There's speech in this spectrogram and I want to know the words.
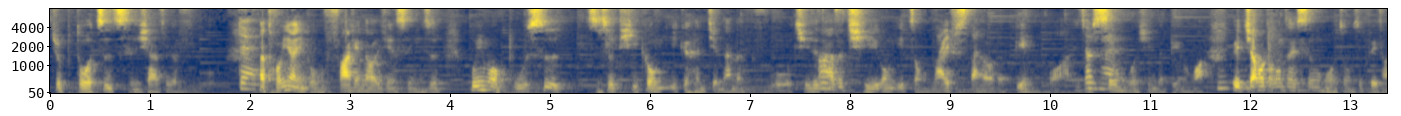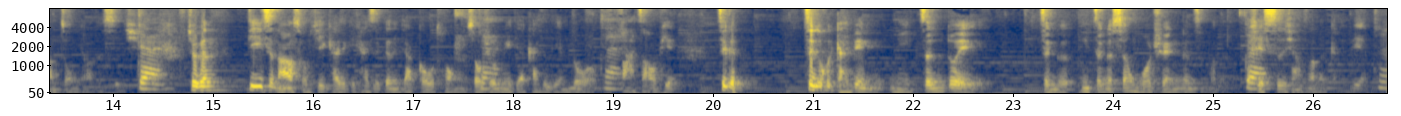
就多支持一下这个服务。对那同样一个，我们发现到一件事情是，WeMo 不是只是提供一个很简单的服务，其实它是提供一种 lifestyle 的变化，一种生活性的变化。因为交通在生活中是非常重要的事情。，对就跟第一次拿到手机开始一开始跟人家沟通，social media 开始联络，发照片，这个这个会改变你针对整个你整个生活圈跟什么的对一些思想上的改变。对，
